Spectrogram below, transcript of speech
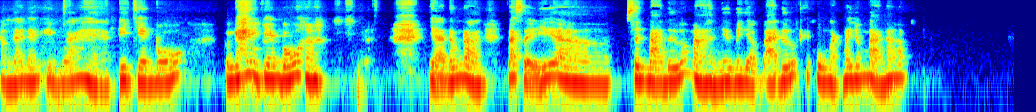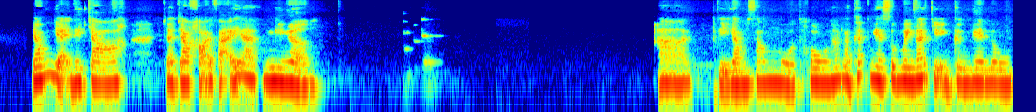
con gái đáng yêu quá hà. Y chang bố. Con gái y chang bố hả? Dạ đúng rồi. Bác sĩ à, uh, sinh ba đứa mà hình như bây giờ ba đứa cái khuôn mặt nó giống bà nó lắm. Giống vậy đi cho cho cho khỏi phải uh, nghi ngờ. À, chị dòng xong mùa thu nó là thích nghe Sumi nói chuyện cưng ghê luôn.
